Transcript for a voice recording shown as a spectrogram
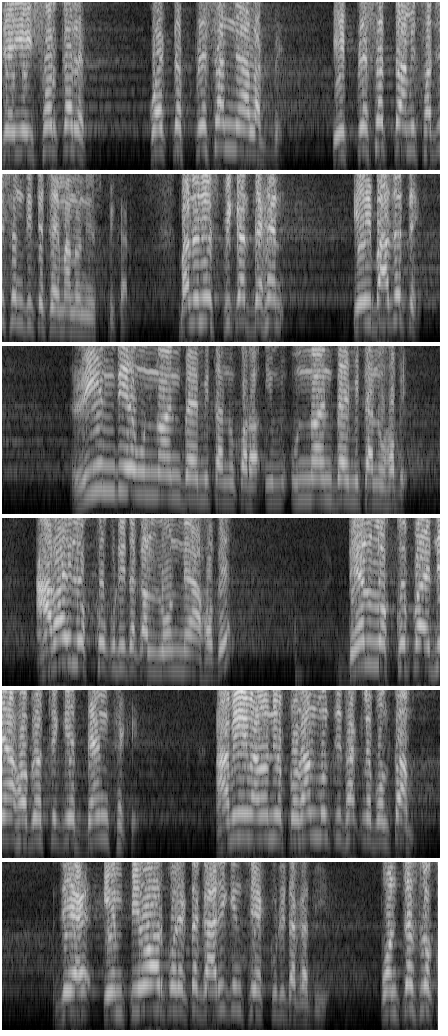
যে এই সরকারের কয়েকটা প্রেশার নেওয়া লাগবে। এই প্রেশারটা আমি সাজেশন দিতে চাই মাননীয় স্পিকার মাননীয় স্পিকার দেখেন, এই বাজেটে ঋণ দিয়ে উন্নয়ন ব্যয় মিটানো করা উন্নয়ন ব্যয় মিটানো হবে। আড়াই লক্ষ কোটি টাকার লোন নেওয়া হবে। দেড় লক্ষ প্রায় নেওয়া হবে হচ্ছে গিয়ে ব্যাংক থেকে। আমি মাননীয় প্রধানমন্ত্রী থাকলে বলতাম যে এমপি হওয়ার পর একটা গাড়ি কিনছি এক কোটি টাকা দিয়ে। পঞ্চাশ লক্ষ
